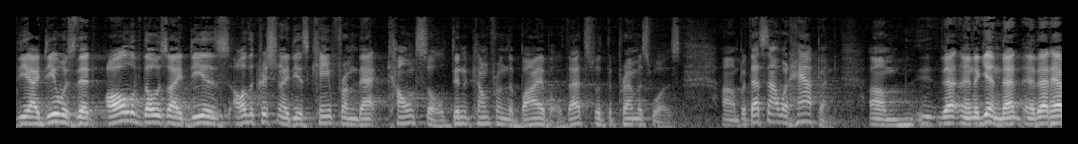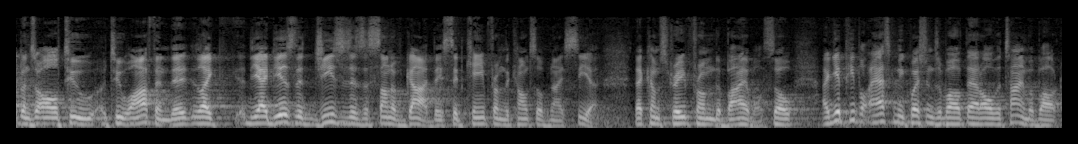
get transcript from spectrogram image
the idea was that all of those ideas, all the Christian ideas came from that council, didn't come from the Bible. That's what the premise was. Um, but that's not what happened. Um, that, and again, that, that happens all too, too often. They, like the ideas that Jesus is the Son of God, they said came from the Council of Nicaea. That comes straight from the Bible. So I get people asking me questions about that all the time about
